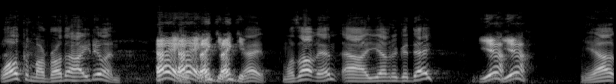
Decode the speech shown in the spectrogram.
Welcome, my brother. How you doing? Hey, hey thank you, thank you. Hey, what's up, man? Uh, you having a good day? Yeah, yeah. Yeah,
